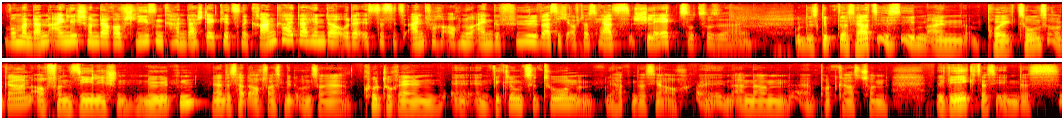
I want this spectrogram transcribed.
wo man dann eigentlich schon darauf schließen kann, da steckt jetzt eine Krankheit dahinter oder ist das jetzt einfach auch nur ein Gefühl, was sich auf das Herz schlägt sozusagen? Und es gibt, das Herz ist eben ein Projektionsorgan, auch von seelischen Nöten. Ja, das hat auch was mit unserer kulturellen äh, Entwicklung zu tun. Und wir hatten das ja auch äh, in anderen äh, Podcasts schon bewegt, dass eben das,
